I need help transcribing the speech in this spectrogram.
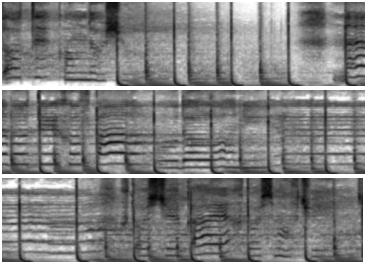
дотиком дощу, небо тихо впало у долоні, хтось чекає, хтось мовчить.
